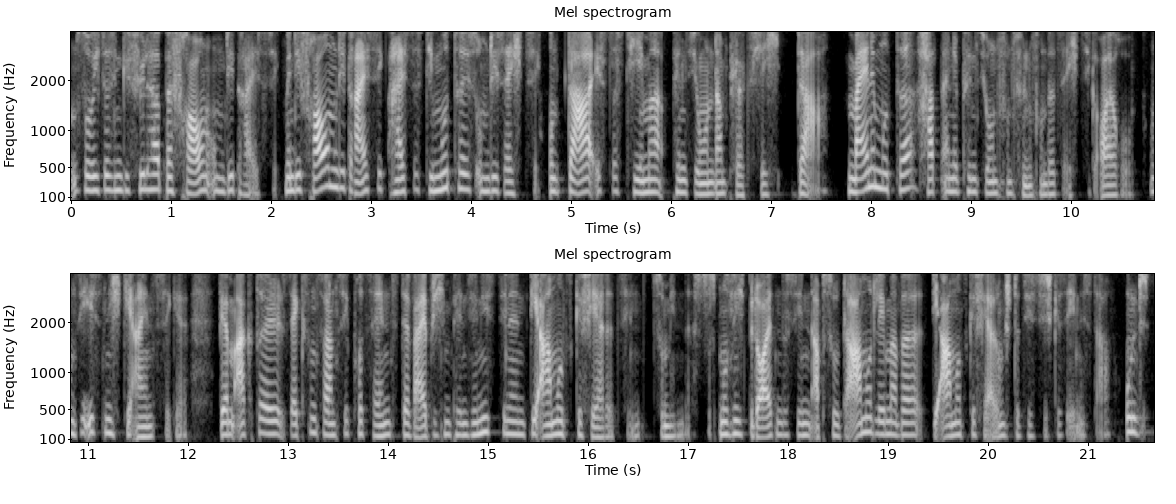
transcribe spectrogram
so wie ich das im Gefühl habe, bei Frauen um die 30. Wenn die Frau um die 30, heißt es, die Mutter ist um die 60. Und da ist das Thema Pension dann plötzlich da. Meine Mutter hat eine Pension von 560 Euro und sie ist nicht die einzige. Wir haben aktuell 26 Prozent der weiblichen Pensionistinnen, die armutsgefährdet sind, zumindest. Das muss nicht bedeuten, dass sie in absoluter Armut leben, aber die Armutsgefährdung statistisch gesehen ist da. Und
